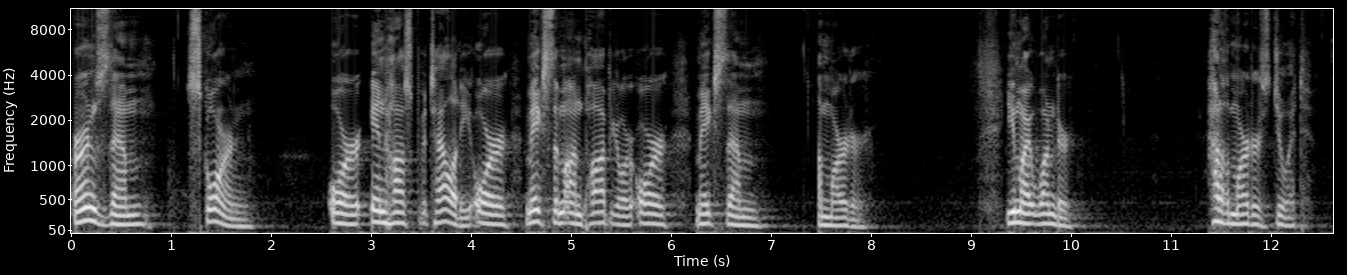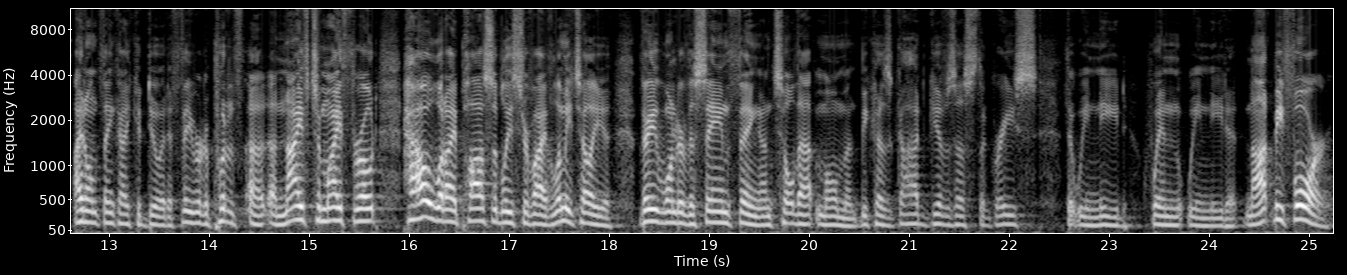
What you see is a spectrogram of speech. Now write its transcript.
earns them scorn or inhospitality or makes them unpopular or makes them a martyr. You might wonder, how do the martyrs do it? I don't think I could do it. If they were to put a, a, knife to my throat, how would I possibly survive? Let me tell you, they wonder the same thing until that moment because God gives us the grace that we need when we need it. Not before,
